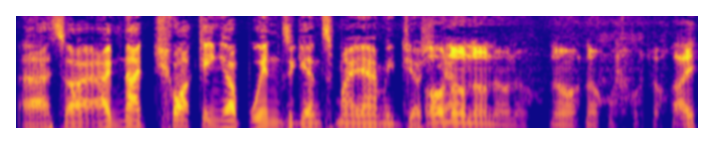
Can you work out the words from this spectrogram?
Uh, so I, am not chalking up wins against Miami just oh, yet. no, no, no, no, no, no, no, no. I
